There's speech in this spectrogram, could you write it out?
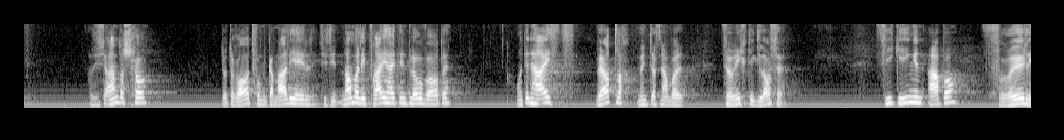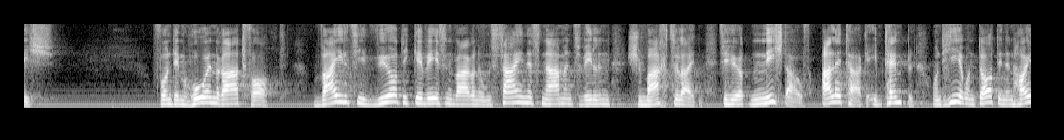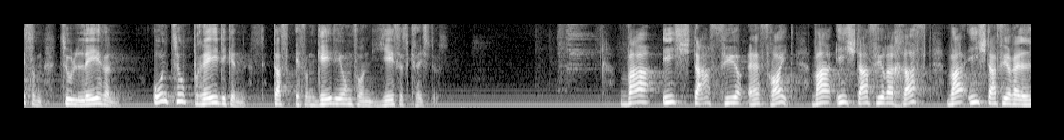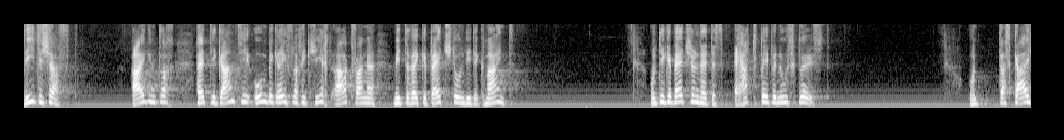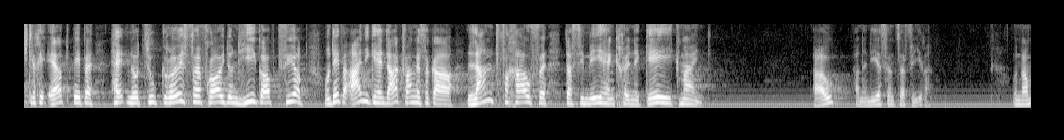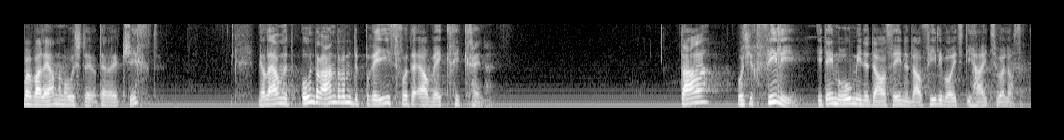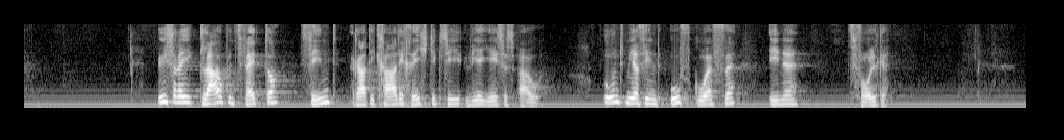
Das ist anders gekommen. Durch den Rat vom Gamaliel. Sie sind nochmal in die Freiheit entlohnt worden. Und dann heißt es wörtlich, müsst das nochmal so richtig hören. Sie gingen aber fröhlich von dem Hohen Rat fort, weil sie würdig gewesen waren, um seines Namens willen Schmach zu leiden. Sie hörten nicht auf, alle Tage im Tempel und hier und dort in den Häusern zu lehren und zu predigen das Evangelium von Jesus Christus. War ich dafür erfreut? War ich dafür Kraft? War ich dafür eine Leidenschaft? Eigentlich hat die ganze unbegriffliche Geschichte angefangen mit einer Gebetsstunde in der Gemeinde. Und die Gebetsstunde hat das Erdbeben ausgelöst. Das geistliche Erdbeben hat noch zu größerer Freude und Hingabe geführt. Und eben einige haben angefangen, sogar Land zu verkaufen, dass sie mehr haben können gehen gemeint. Auch Ananias und Sapphira. Und nochmal, was lernen wir aus der Geschichte? Wir lernen unter anderem den Preis der Erweckung kennen. Da, wo sich viele in dem Raum da sehen und auch viele, die jetzt die Heim zulassen. Unsere Glaubensväter sind radikale Christen wie Jesus auch. Und wir sind aufgerufen, ihnen zu folgen.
